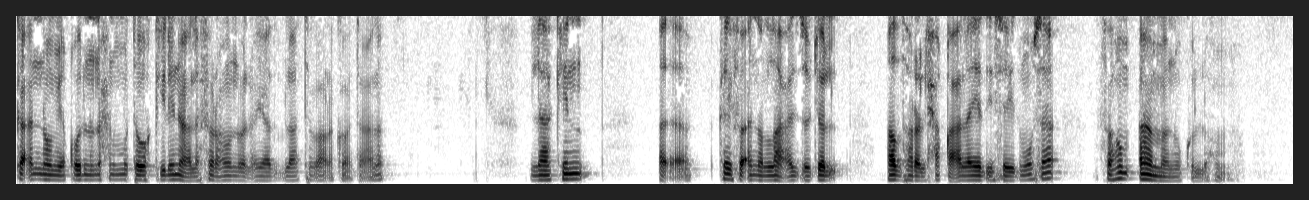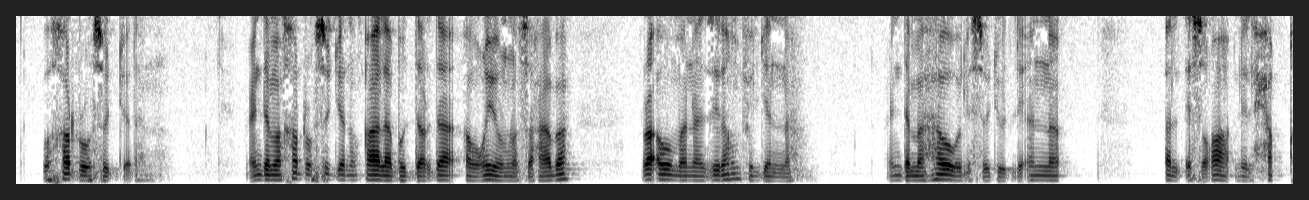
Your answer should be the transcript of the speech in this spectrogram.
كأنهم يقولون نحن متوكلين على فرعون والعياذ بالله تبارك وتعالى. لكن كيف أن الله عز وجل أظهر الحق على يد سيد موسى فهم آمنوا كلهم وخروا سجدا. عندما خروا سجدا قال أبو الدرداء أو غيره من الصحابة رأوا منازلهم في الجنة عندما هووا للسجود لأن الإصغاء للحق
